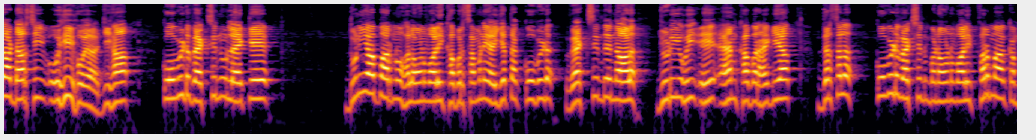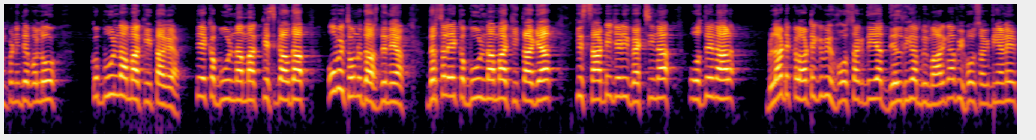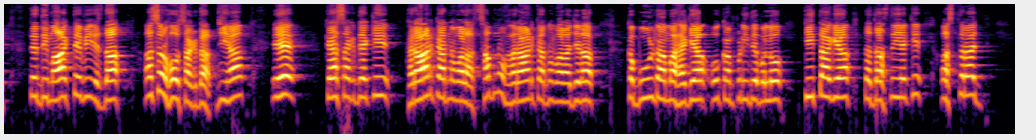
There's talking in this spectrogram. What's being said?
ਦਾ ਡਰ ਸੀ, ਉਹੀ ਹੋਇਆ। ਜੀ ਹਾਂ, ਕੋਵਿਡ ਵੈਕਸੀਨ ਨੂੰ ਲੈ ਕੇ ਦੁਨੀਆ ਭਰ ਨੂੰ ਹਿਲਾਉਣ ਵਾਲੀ ਖਬਰ ਸਾਹਮਣੇ ਆਈ ਹੈ, ਤਾਂ ਕੋਵਿਡ ਵੈਕਸੀਨ ਦੇ ਨਾਲ ਜੁੜੀ ਹੋਈ ਇਹ ਅਹਿਮ ਖਬਰ ਹੈਗੀ ਆ। ਦਰਸਲ, ਕੋਵਿਡ ਵੈਕਸੀਨ ਬਣਾਉਣ ਵਾਲੀ ਫਰਮਾ ਕੰਪਨੀ ਦੇ ਵੱਲੋਂ ਕਬੂਲਨਾਮਾ ਕੀਤਾ ਗਿਆ। ਤੇ ਇਹ ਕਬੂਲਨਾਮਾ ਕਿਸ ਗੱਲ ਦਾ, ਉਹ ਵੀ ਤੁਹਾਨੂੰ ਦੱਸ ਦਿੰਦੇ ਆ ਦਰਸਲ, ਇਹ ਕਬੂਲਨਾਮਾ ਕੀਤਾ ਗਿਆ ਕਿ ਸਾਡੀ ਜਿਹੜੀ ਵੈਕਸੀਨ ਆ, ਉਸ ਦੇ ਨਾਲ ਬਲੱਡ ਕਲੌਟਿੰਗ ਵੀ ਹੋ ਸਕਦੀ ਆ, ਦਿਲ ਦੀਆਂ ਬਿਮਾਰੀਆਂ ਵੀ ਹੋ ਸਕਦੀਆਂ ਨੇ, ਤੇ ਦਿਮਾਗ ਤੇ ਵੀ ਇਸ ਦਾ ਅਸਰ ਹੋ ਸਕਦਾ। ਜੀ ਹਾਂ, ਇਹ ਕਹਿ ਸਕਦੇ ਆ ਕਿ ਹੈਰਾਨ ਕਰਨ ਵਾਲਾ, ਸਭ ਨੂੰ ਹੈਰਾਨ ਕਰਨ ਵਾਲਾ ਜਿਹੜਾ ਕਬੂਲਨਾਮਾ ਹੈ ਗਿਆ ਉਹ ਕੰਪਨੀ ਦੇ ਵੱਲੋਂ ਕੀਤਾ ਗਿਆ। ਤਾਂ ਦੱਸਦੀ ਹੈ ਕਿ ਅਸਤਰਾ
